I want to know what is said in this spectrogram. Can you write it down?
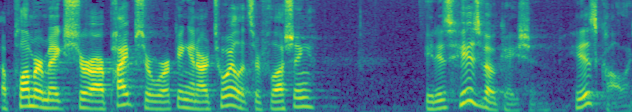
A plumber makes sure our pipes are working and our toilets are flushing. It is his vocation, his calling.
